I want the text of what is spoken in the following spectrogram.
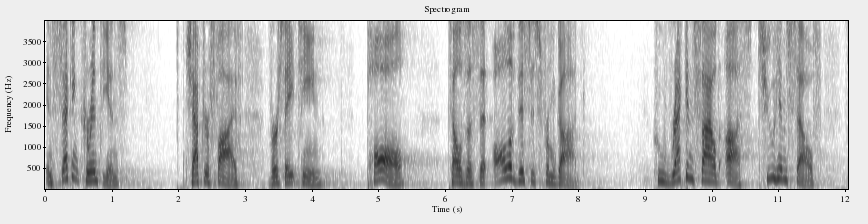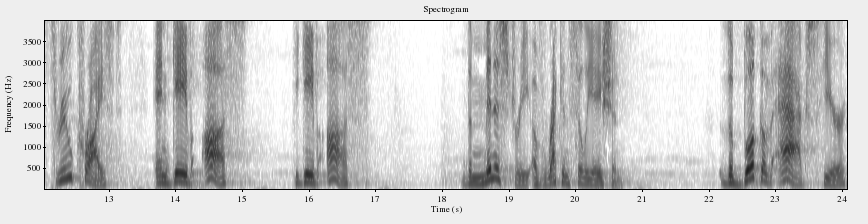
In 2 Corinthians chapter 5, verse 18, Paul tells us that all of this is from God, who reconciled us to himself through Christ and gave us, he gave us the ministry of reconciliation. The book of Acts here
